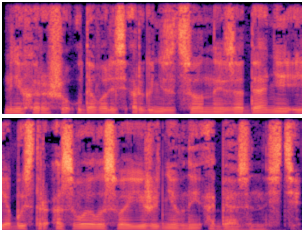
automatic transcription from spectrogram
Мне хорошо удавались организационные задания, и я быстро освоила свои ежедневные обязанности.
